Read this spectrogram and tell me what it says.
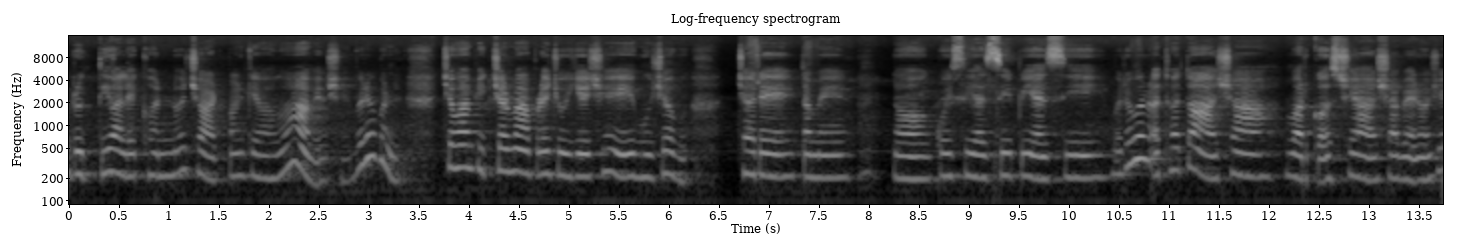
વૃદ્ધિ આલેખનનો ચાર્ટ પણ કહેવામાં આવ્યો છે. બરાબર ને? જેમાં પિક્ચરમાં આપણે જોઈએ છીએ એ મુજબ જ્યારે તમે કોઈ સીએસસી પીએસસી બરાબર? અથવા તો આશા વર્કર્સ છે, આશા બહેનો છે,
